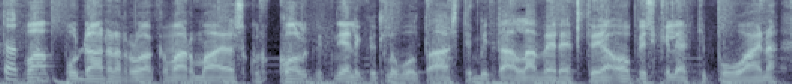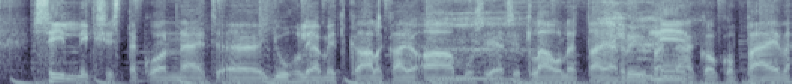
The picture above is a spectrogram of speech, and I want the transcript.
Totta. vappudarraruoka varmaan joskus 30-40-luvulta asti, mitä ollaan vedetty. Ja opiskelijatkin puhuu aina silliksistä, kun on näitä ö, juhlia, mitkä alkaa jo aamuisia ja sitten lauletaan ja ryypätään koko päivä.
